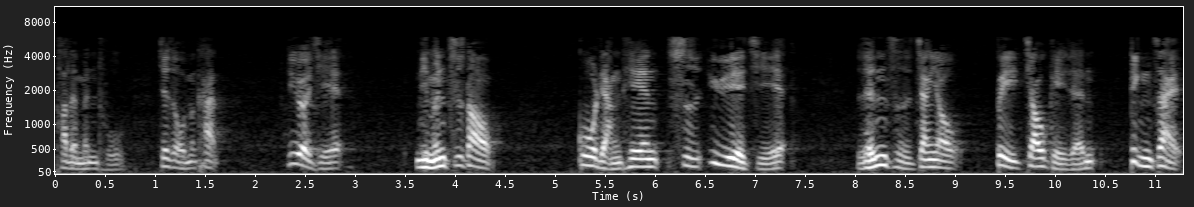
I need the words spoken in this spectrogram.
他的门徒。接着我们看第二节，你们知道过两天是逾越节。人子将要被交给人，钉在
